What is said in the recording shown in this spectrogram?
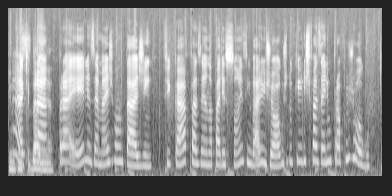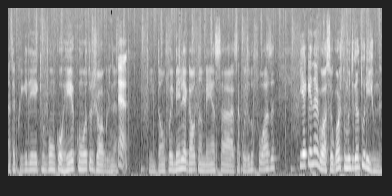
não é, que pra, né? pra eles é mais vantagem ficar fazendo aparições em vários jogos do que eles fazerem o próprio jogo. Até porque que concorrer com outros jogos, né? É. Então foi bem legal também essa, essa coisa do Forza. E aquele negócio, eu gosto muito de Gran Turismo, né?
